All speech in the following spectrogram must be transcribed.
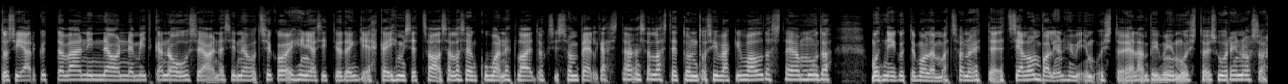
tosi järkyttävää, niin ne on ne, mitkä nousee aina sinne otsikoihin. Ja sitten jotenkin ehkä ihmiset saa sellaisen kuvan, että laitoksissa on pelkästään sellaista, että on tosi väkivaltaista ja muuta. Mutta niin kuin te molemmat sanoitte, että siellä on paljon hyviä muistoja ja lämpimiä muistoja suurin osa.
